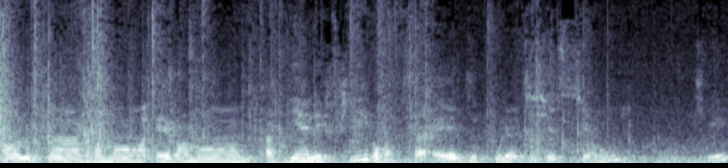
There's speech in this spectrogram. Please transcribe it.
quand le pain vraiment est vraiment a bien les fibres. Ça aide pour la digestion. Ok.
